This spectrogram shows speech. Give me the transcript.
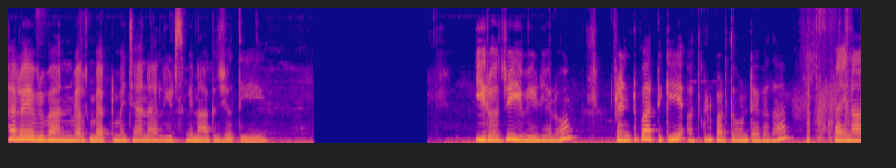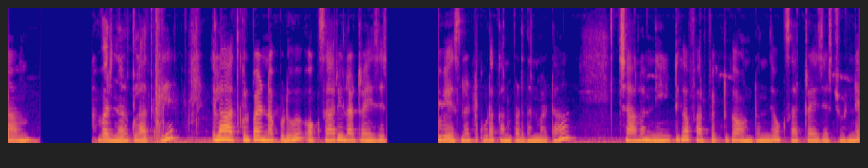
Hello everyone welcome back to my channel. It's me Naga Jyothi. ఈరోజు ఈ వీడియోలో ఫ్రంట్ పార్ట్కి అతుకులు పడుతూ ఉంటాయి కదా పైన ఒరిజినల్ క్లాత్కి. ఇలా అతుకులు పడినప్పుడు ఒకసారి ఇలా ట్రై చేసి వేసినట్టు కూడా కనపడదనమాట. చాలా నీట్గా పర్ఫెక్ట్గా ఉంటుంది. ఒకసారి ట్రై చేసి చూడండి.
